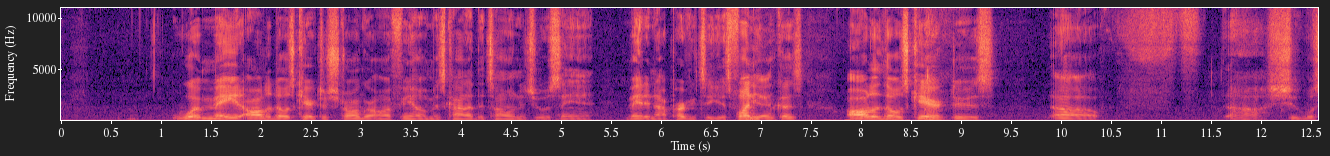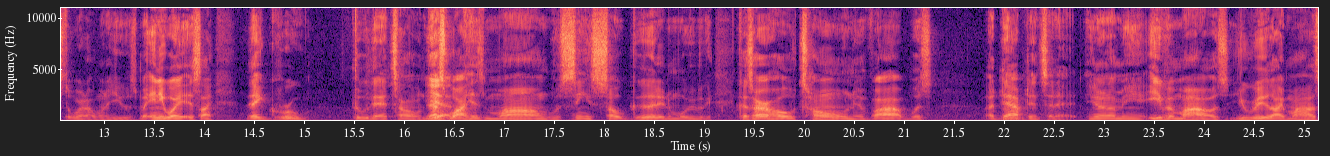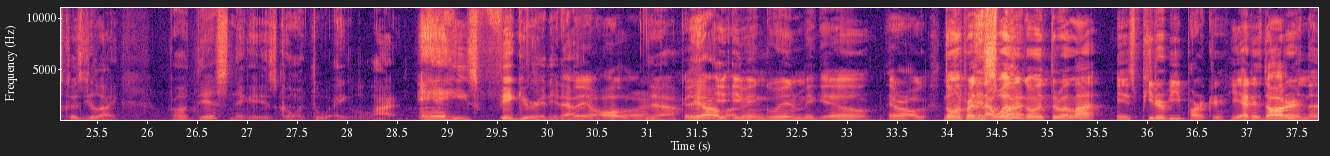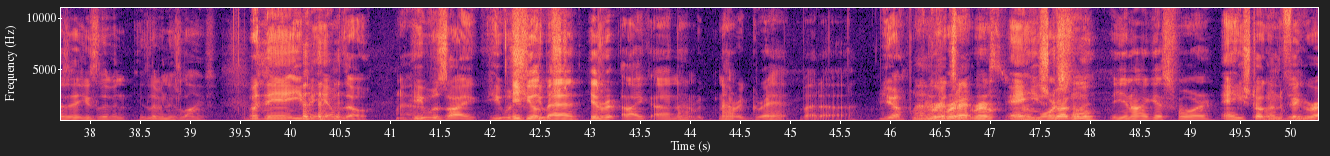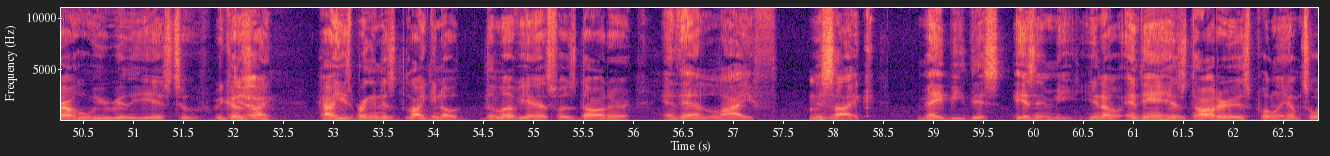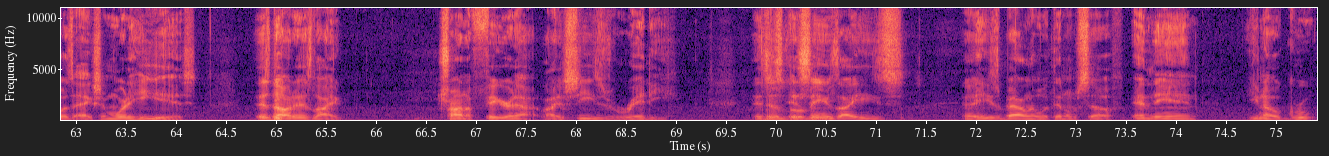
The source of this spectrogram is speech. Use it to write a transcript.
What made all of those characters stronger on film is kind of the tone that you were saying made it not perfect to you. It's funny Yeah. because all of those characters, uh, oh shoot, what's the word I want to use? But anyway, it's like they grew through that tone. That's Yeah. why his mom was seen so good in the movie because her whole tone and vibe was adapting to that. You know what I mean? Even Miles, you really like Miles because you like, bro, this nigga is going through a lot, and he's figuring it out. They all are. Yeah. 'Cause They all e- are. even Gwen, Miguel, they were all. The only person And that wasn't going through a lot is Peter B. Parker. He had his daughter, and that's it. He's living. He's living his life. But then even him though, Yeah. he was like he was He feels was- bad. His re- like uh, not re- not regret, but uh, Yeah, Nah, regret regret. re- And he's struggling. You know, I guess for and he's struggling to he did. figure out who he really is too, because Yeah. like how he's bringing his like you know the love he has for his daughter and that life. It's Mhm. like maybe this isn't me, you know. And then his daughter is pulling him towards action more than he is. His daughter is like trying to figure it out. Like she's ready. It just it seems baby. like he's yeah, he's battling within himself. And then you know Groot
